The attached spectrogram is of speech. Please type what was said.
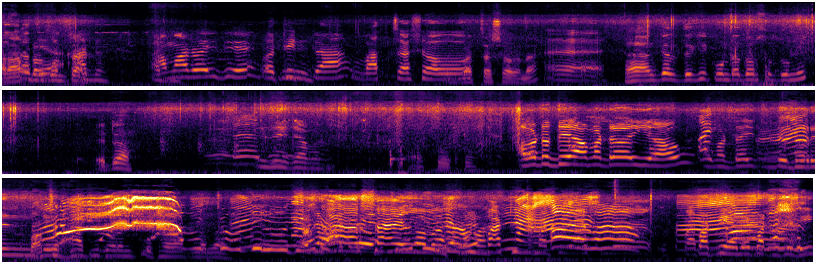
আর আপনার কোনটা? আমার ওই যে তিনটা বাচ্চা সহ। বাচ্চা সহ না? হ্যাঁ। হ্যাঁ আঙ্কেল দেখি কোনটা ধরছো তুমি। এটা। আচ্ছা আচ্ছা। আমারটা দে আমারটা ইয়াও আমারটাই ধরেন বাচ্চা বিক্রি করেন কোথায় আপনারা? পাটি আলে পাটি দিই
